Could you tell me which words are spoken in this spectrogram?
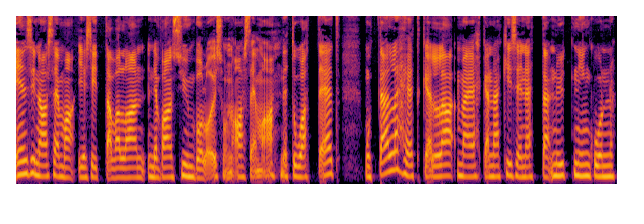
ensin asema ja sitten tavallaan ne vaan symboloi sun asemaa, ne tuotteet. Mutta tällä hetkellä mä ehkä näkisin, että nyt niin kuin –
